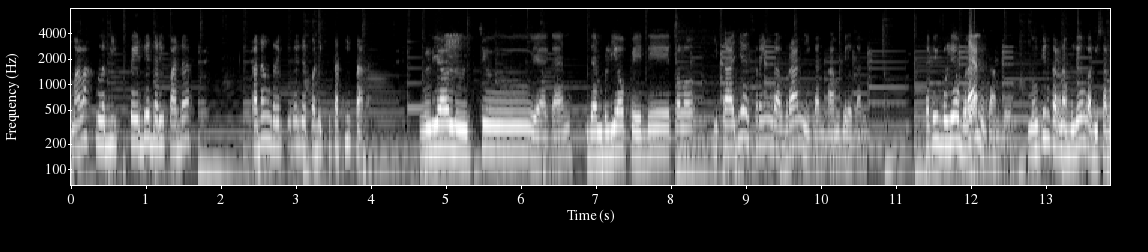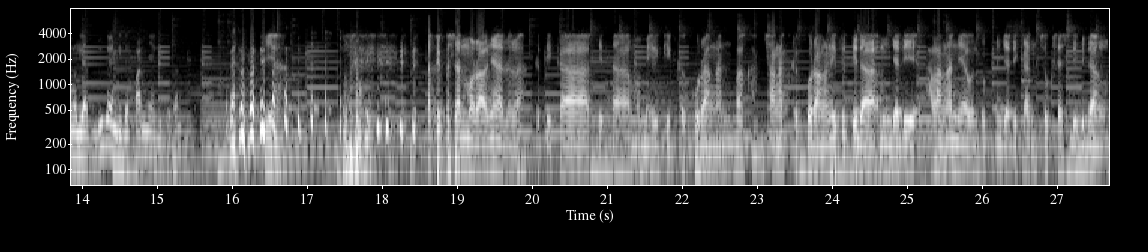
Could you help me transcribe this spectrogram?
malah lebih pede daripada kadang daripada daripada kita kita. Beliau lucu ya kan, dan beliau pede. Kalau kita aja sering nggak berani kan tampil kan, tapi beliau berani tampil. Mungkin karena beliau nggak bisa ngelihat juga yang di depannya gitu kan. Iya. Tapi pesan moralnya adalah ketika kita memiliki kekurangan bahkan sangat kekurangan itu tidak menjadi halangan ya untuk menjadikan sukses di bidang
